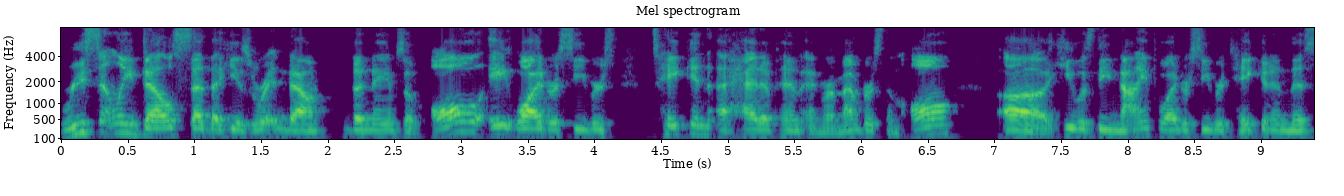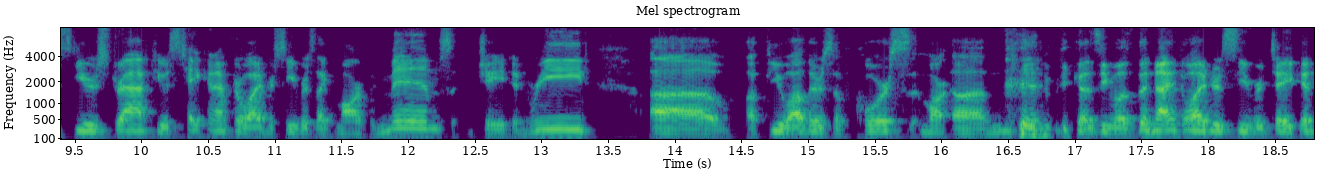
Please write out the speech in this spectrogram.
Recently, Dell said that he has written down the names of all eight wide receivers taken ahead of him and remembers them all. Uh, he was the ninth wide receiver taken in this year's draft. He was taken after wide receivers like Marvin Mims, Jayden Reed, uh, a few others, of course, Mar- um, because he was the ninth wide receiver taken.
